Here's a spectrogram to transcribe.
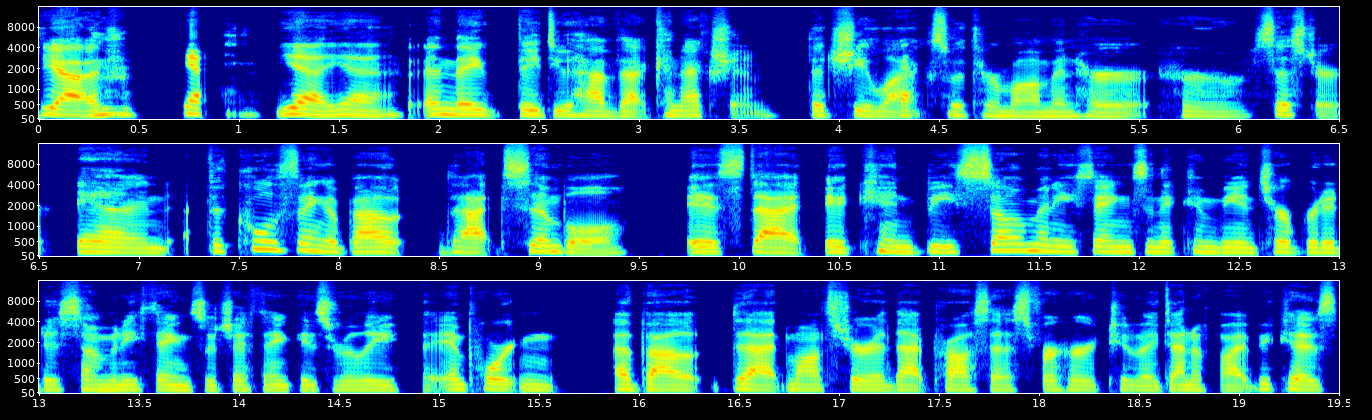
yeah Yeah, yeah. Yeah. And they they do have that connection that she lacks with her mom and her her sister and the cool thing about that symbol is that it can be so many things and it can be interpreted as so many things which i think is really important about that monster and that process for her to identify because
